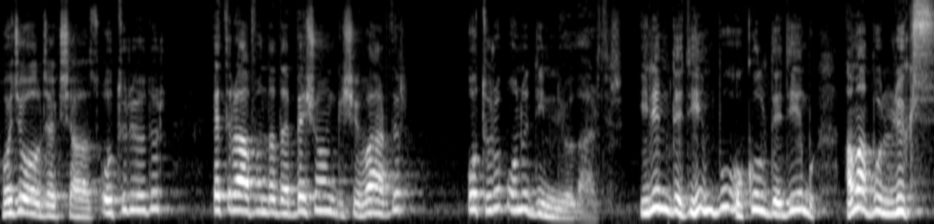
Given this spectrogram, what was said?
hoca olacak şahıs oturuyordur. Etrafında da 5-10 kişi vardır. Oturup onu dinliyorlardır. İlim dediğim bu, okul dediğim bu. Ama bu lüks.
